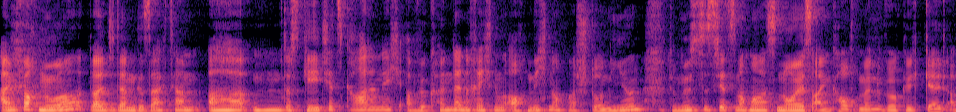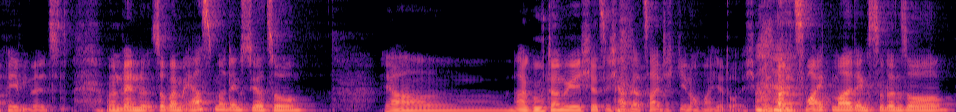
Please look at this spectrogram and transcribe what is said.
Einfach nur, weil die dann gesagt haben, ah, hm, das geht jetzt gerade nicht, aber wir können deine Rechnung auch nicht nochmal stornieren. Du müsstest jetzt nochmal was Neues einkaufen, wenn du wirklich Geld abheben willst. Und wenn du so beim ersten Mal denkst du jetzt so, ja, na gut, dann gehe ich jetzt, ich habe ja Zeit, ich gehe nochmal hier durch. Und beim zweiten Mal denkst du dann so,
